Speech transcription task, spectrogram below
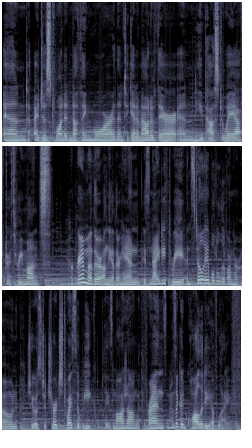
and I just wanted nothing more than to get him out of there, and he passed away after three months. Her grandmother, on the other hand, is 93 and still able to live on her own. She goes to church twice a week, plays mahjong with friends, and has a good quality of life.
